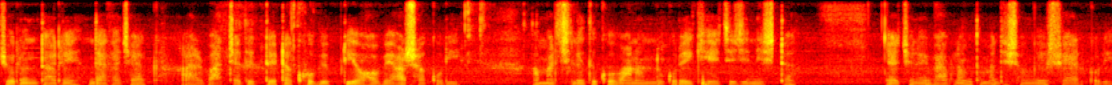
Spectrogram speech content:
চলুন তাহলে দেখা যাক। আর বাচ্চাদের তো এটা খুবই প্রিয় হবে, আশা করি। আমার ছেলে তো খুব আনন্দ করেই খেয়েছে জিনিসটা। যার জন্যই ভাবলাম তোমাদের সঙ্গে শেয়ার করি।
